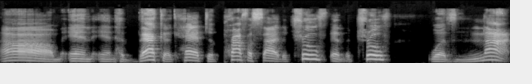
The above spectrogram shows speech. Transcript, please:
Um, and, and Habakkuk had to prophesy the truth, and the truth was not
